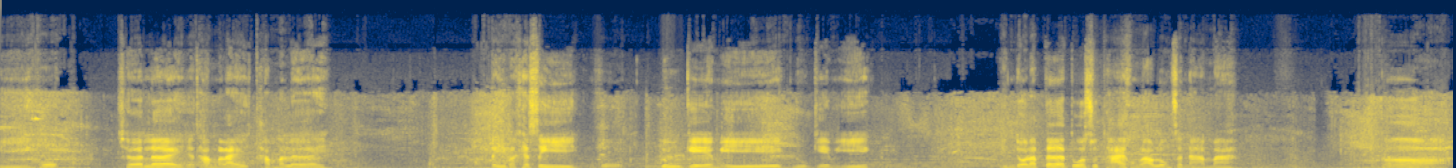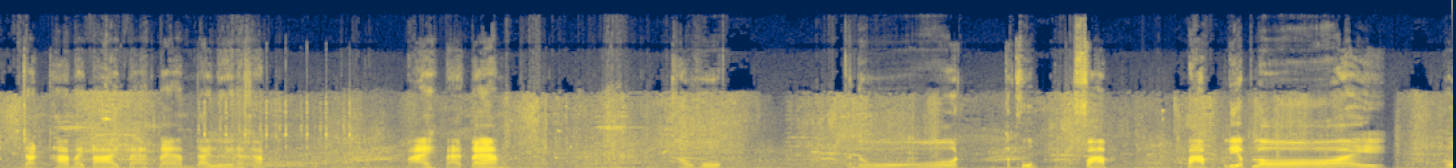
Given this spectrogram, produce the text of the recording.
มี 6 เชิญเลยจะทำอะไรทำมาเลย ตีมาแค่4โอ้โหรู้เกมอีกรู้เกมอีกอินโดรัปเตอร์ตัวสุดท้ายของเราลงสนามมา ก็จัดท่าไม่ตาย 8 แต้มได้เลยนะครับ ไป 8 แต้ม เอา6กระโดด ตะคุบฟับปรับเรียบร้อย โอ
